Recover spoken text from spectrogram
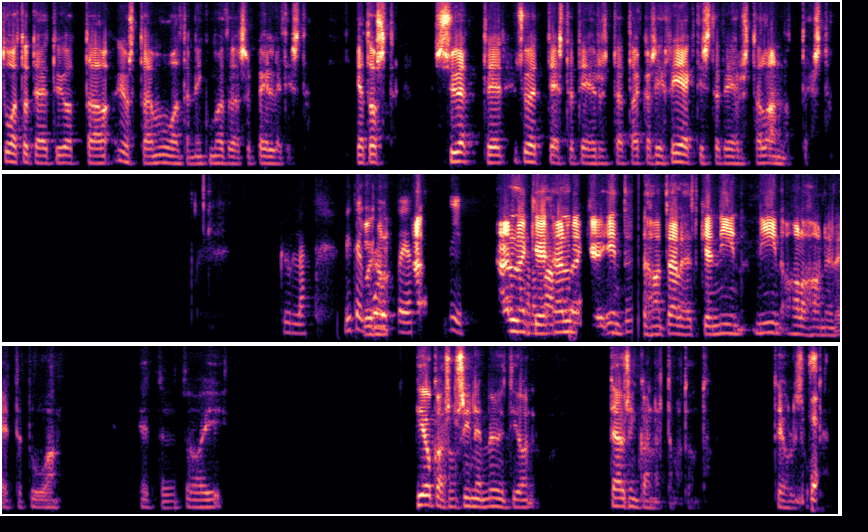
tuotto täytyy ottaa jostain muualta, niin kuin me otetaan se pelletistä. Ja tuosta syötte, syötteestä tehdystä, tai siis reaktista tehdystä lannoitteesta. Kyllä. Miten kuluttajat... Niin, LNG, LNG-hinta on tällä hetkellä niin, niin alhainen, että, tuo, että toi biokaasun sinne myynti on täysin kannattamatonta teollisuuteen. Miten,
